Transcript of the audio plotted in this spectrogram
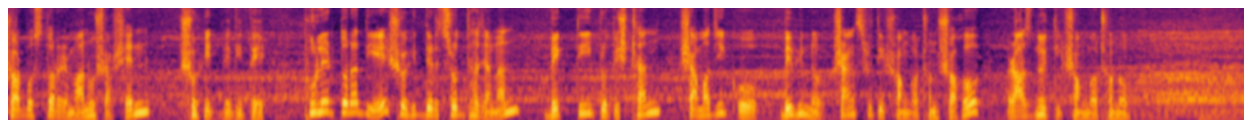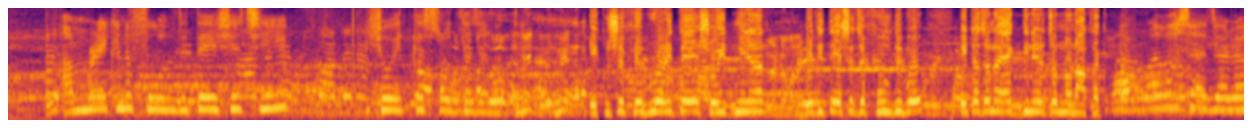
সর্বস্তরের মানুষ আসেন শহীদ বেদিতে। ফুলের তোড়া দিয়ে শহীদদের শ্রদ্ধা জানান ব্যক্তি, প্রতিষ্ঠান, সামাজিক ও বিভিন্ন সাংস্কৃতিক সংগঠন সহ রাজনৈতিক সংগঠনও। আমরা এখানে ফুল দিতে এসেছি শহীদকে শ্রদ্ধা জানাতে। একুশে ফেব্রুয়ারিতে শহীদ মিনার বেদিতে এসে যে ফুল দিব এটা যেন একদিনের জন্য না থাকে। বাংলা ভাষায় যারা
